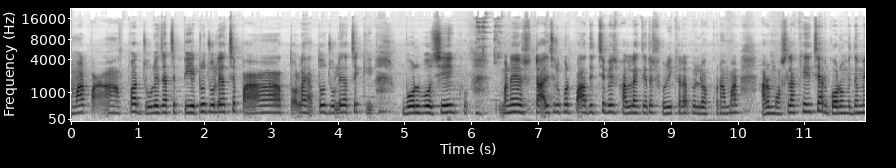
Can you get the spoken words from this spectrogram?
আমার পা, হাত পা জ্বলে যাচ্ছে, পেটও জ্বলে যাচ্ছে, পা, তলা এত জ্বলে যাচ্ছে কি বলব, সেই মানে টাইলসের উপর পা দিচ্ছে, বেশ ভালো লাগছে, এটা শরীর খারাপের লক্ষণ আমার আরও মশলা খেয়েছে, আর গরমের দামে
